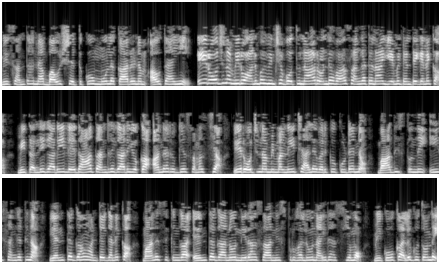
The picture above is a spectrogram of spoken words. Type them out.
మీ సంతాన భవిష్యత్తుకు మూల కారణం అవుతాయి. ఈ రోజున మీరు అనుభవించబోతున్న రెండవ సంఘటన ఏమిటంటే గనక మీ తల్లి గారి లేదా తండ్రి గారి యొక్క అనారోగ్య సమస్య ఈ రోజున మిమ్మల్ని చాలా వరకు కూడాను బాధిస్తుంది. ఈ సంఘటన ఎంతగా అంటే గనక మానసికంగా ఎంతగానో నిరాశ నిస్పృహలు నైరాస్యమో మీకు కలుగుతుంది.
